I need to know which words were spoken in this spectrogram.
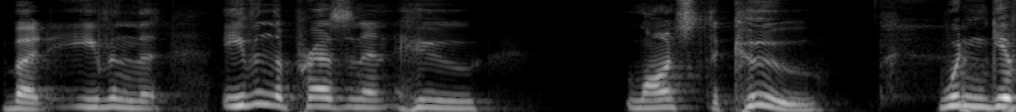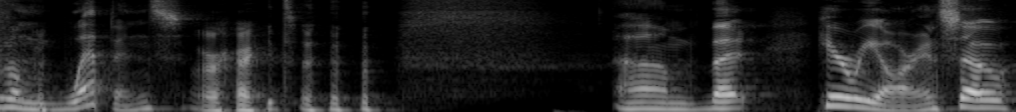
but even the even the president who launched the coup wouldn't give them weapons. All right. Um, but here we are, and so.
